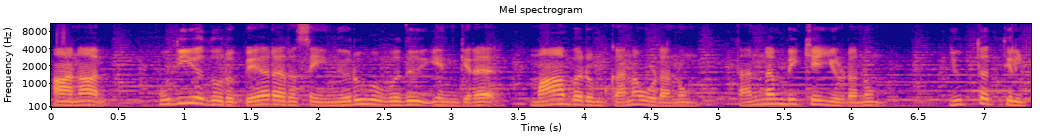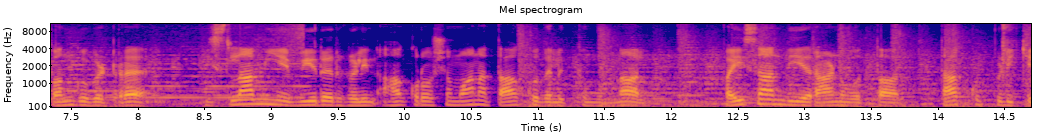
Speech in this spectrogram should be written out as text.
ஆனால் புதியதொரு பேரரசை நிறுவுவது என்கிற மாபெரும் கனவுடனும் தன்னம்பிக்கையுடனும் யுத்தத்தில் பங்கு பெற்ற இஸ்லாமிய வீரர்களின் ஆக்ரோஷமான தாக்குதலுக்கு முன்னால் பைசாந்திய இராணுவத்தால் தாக்குப்பிடிக்க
